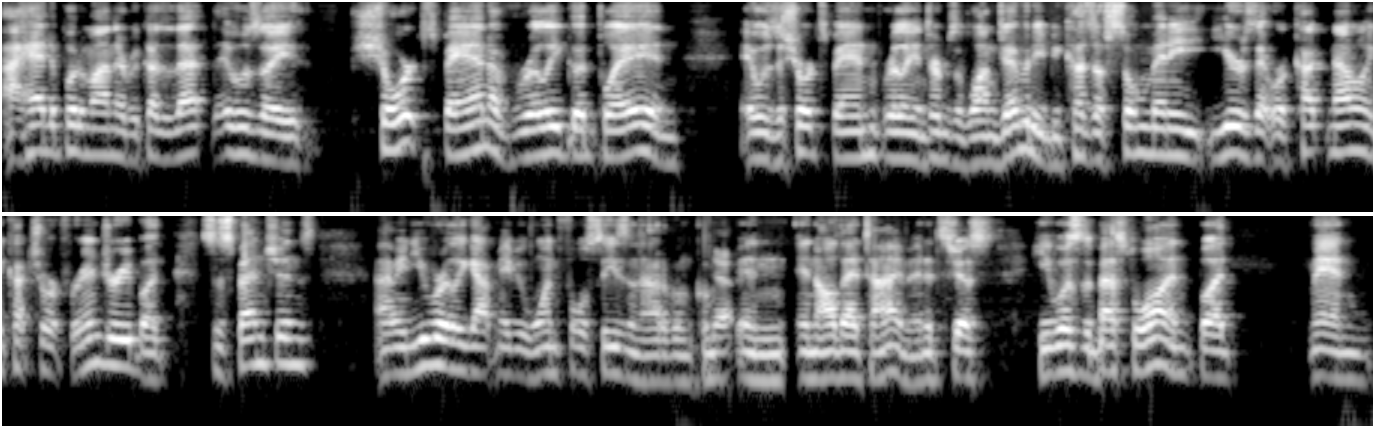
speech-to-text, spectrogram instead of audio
I had to put him on there because of that. It was a short span of really good play, and it was a short span, really, in terms of longevity because of so many years that were cut, not only cut short for injury, but suspensions. I mean, you really got maybe one full season out of him in in all that time, and it's just he was the best one. But man,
